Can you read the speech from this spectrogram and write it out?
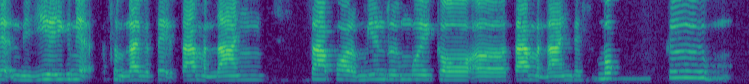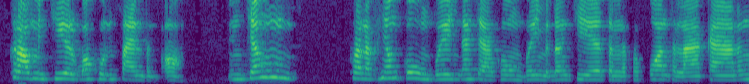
អ្នកនិយាយអ្នកសម្ដែងមតិតាមបណ្ដាញសារព័ត៌មានឬមួយក៏តាមបណ្ដាញ Facebook គឺក្រមបញ្ជារបស់ហ៊ុនសែនទាំងអស់អញ្ចឹងគាត់ថាខ្ញុំគូវែងដែរចាគូវែងមិនដឹងជាតលប្រព័ន្ធតឡាការនឹង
